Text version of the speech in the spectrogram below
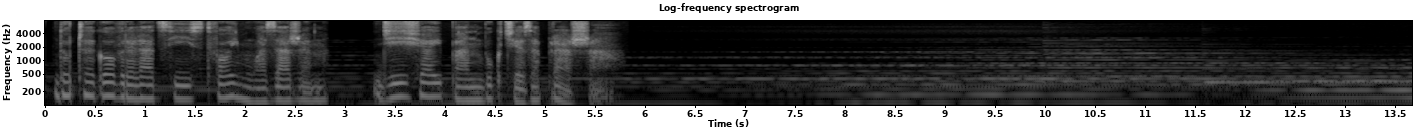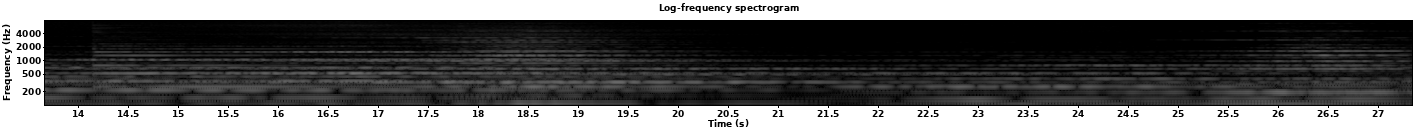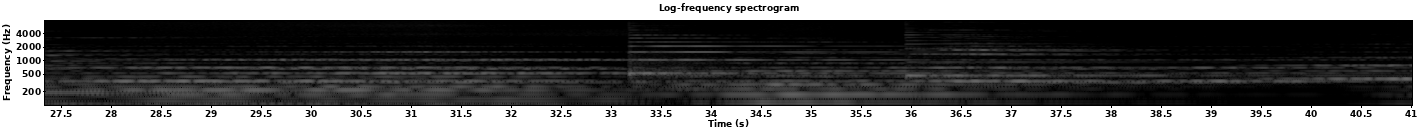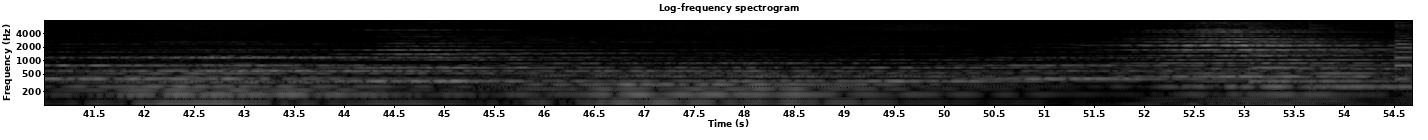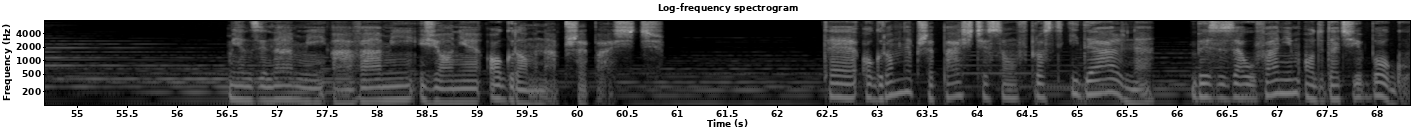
Do czego w relacji z Twoim łazarzem dzisiaj Pan Bóg Cię zaprasza? Między nami a wami zionie ogromna przepaść. Te ogromne przepaście są wprost idealne, by z zaufaniem oddać je Bogu.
